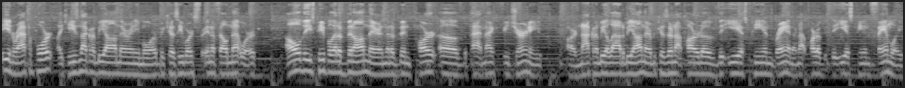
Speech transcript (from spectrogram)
Ian Rapoport. Like he's not going to be on there anymore because he works for NFL Network. All these people that have been on there and that have been part of the Pat McAfee journey are not going to be allowed to be on there because they're not part of the ESPN brand. They're not part of the ESPN family.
